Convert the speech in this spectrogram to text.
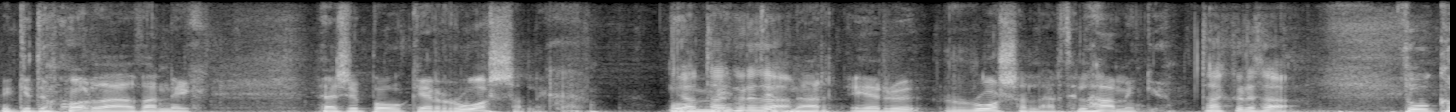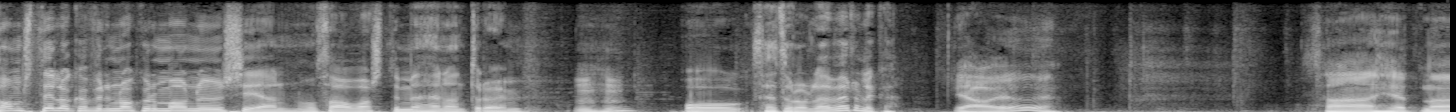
Við getum orðað það þannig. Þessi bók er rosaleg. Og Já, takk fyrir það. myndirnar eru rosalegar til hamingju. Takk fyrir það. Þú komst til okkar fyrir nokkur mánuðum síðan og þá varstu með þennan draum. Mhm. og þetta er orðið að veruleika Já, já, já Það hérna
